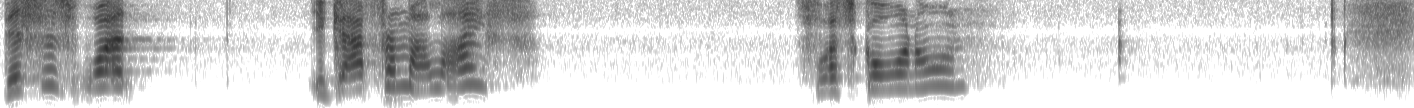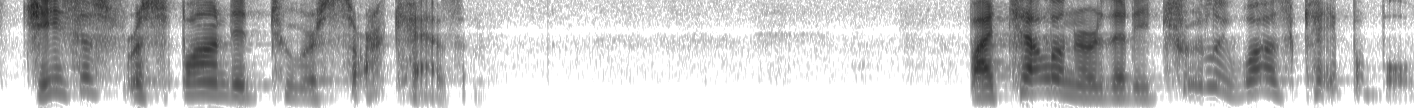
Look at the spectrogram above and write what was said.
This is what you got from my life? What's going on? Jesus responded to her sarcasm by telling her that he truly was capable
